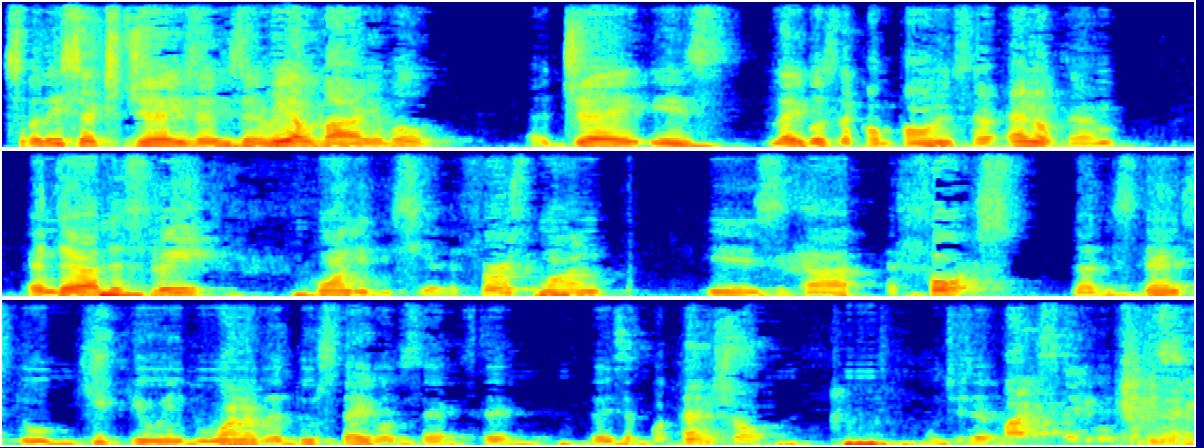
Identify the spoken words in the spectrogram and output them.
So this xj is a, is a real variable. Uh, j is labels the components, there are n of them, and there are the three quantities here. The first one is uh, a force that tends to keep you into one of the two stable states. There is a potential, which is a bistable potential.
